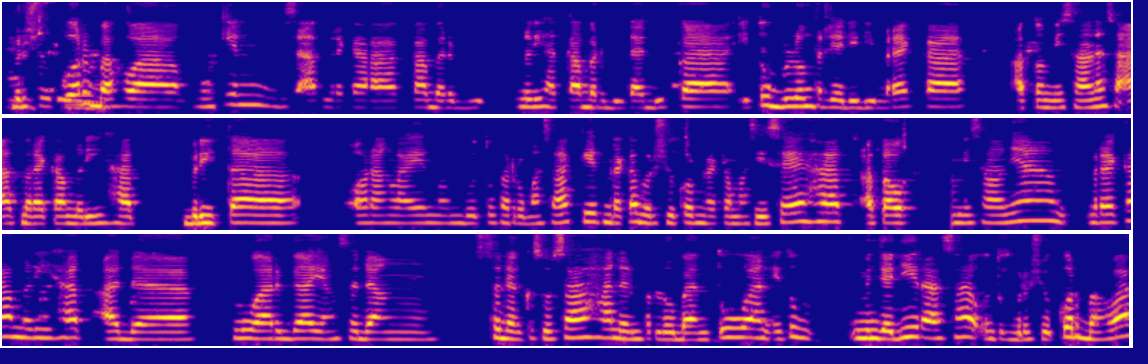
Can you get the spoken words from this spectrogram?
bersyukur bahwa mungkin di saat mereka kabar melihat kabar berita duka itu belum terjadi di mereka. Atau misalnya saat mereka melihat berita orang lain membutuhkan rumah sakit, mereka bersyukur mereka masih sehat. Atau misalnya mereka melihat ada keluarga yang sedang sedang kesusahan dan perlu bantuan itu menjadi rasa untuk bersyukur bahwa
